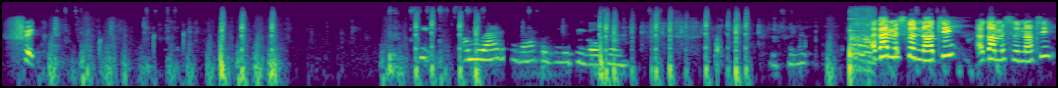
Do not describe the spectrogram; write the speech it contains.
Frick. I'm lagging back with You you. can go for him. I got Mr. Nutty. I got Mr. Nutty.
